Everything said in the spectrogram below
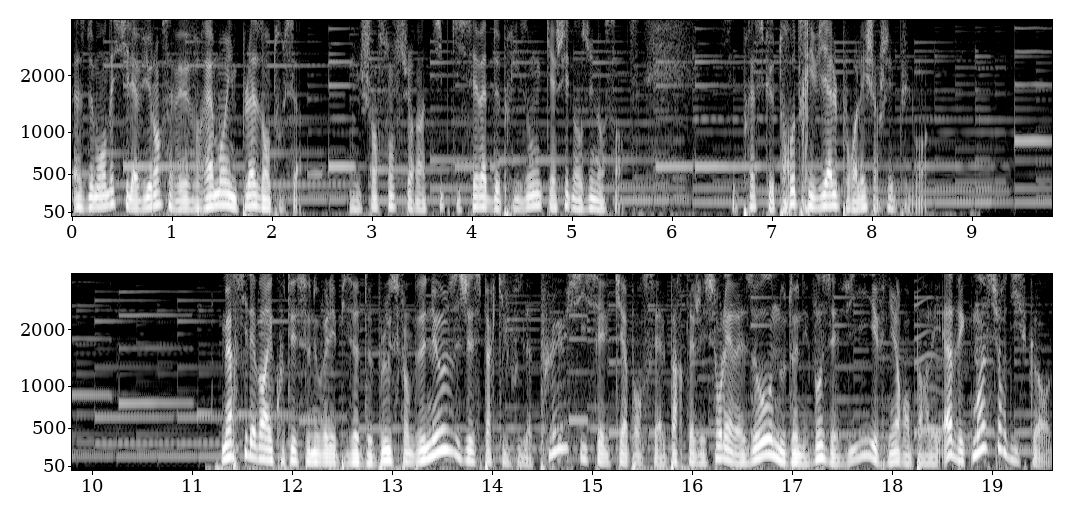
à se demander si la violence avait vraiment une place dans tout ça. Une chanson sur un type qui s'évade de prison caché dans une enceinte. C'est presque trop trivial pour aller chercher plus loin. Merci d'avoir écouté ce nouvel épisode de Blues from the News, j'espère qu'il vous a plu, si c'est le cas pensez à le partager sur les réseaux, nous donner vos avis et venir en parler avec moi sur Discord.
